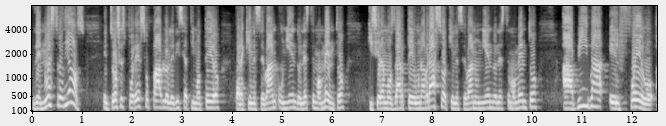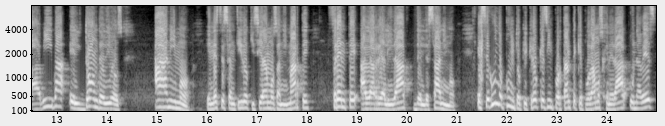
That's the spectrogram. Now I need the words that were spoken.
de nuestro Dios. Entonces, por eso Pablo le dice a Timoteo, para quienes se van uniendo en este momento, quisiéramos darte un abrazo a quienes se van uniendo en este momento, aviva el fuego, aviva el don de Dios, ánimo. En este sentido, quisiéramos animarte frente a la realidad del desánimo. El segundo punto que creo que es importante que podamos generar una vez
